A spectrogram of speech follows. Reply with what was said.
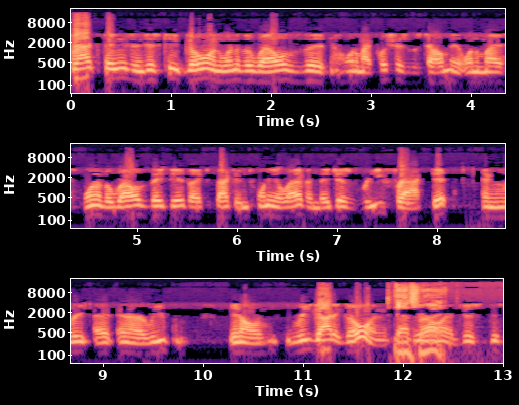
frack things and just keep going. One of the wells that one of my pushers was telling me, one of my, one of the wells they did like back in 2011, they just refracked it and re, and are re, you know, re got it going. That's you right. Know, just, just,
